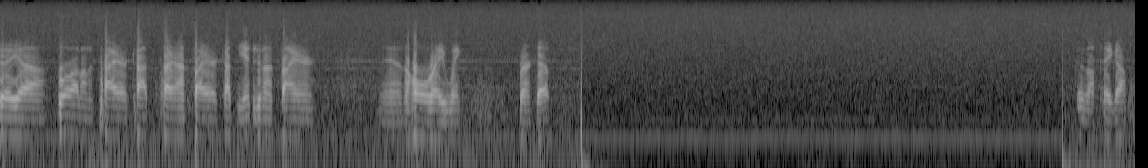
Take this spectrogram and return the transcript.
a uh, blowout on a tire, caught the tire on fire, caught the engine on fire, and the whole right wing burned up. It was on takeoff.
